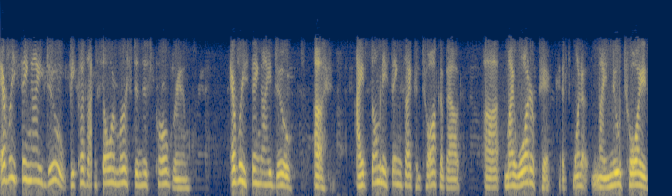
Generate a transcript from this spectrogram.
everything I do, because I'm so immersed in this program, everything I do, uh, I have so many things I can talk about. Uh, my water pick, it's one of my new toys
